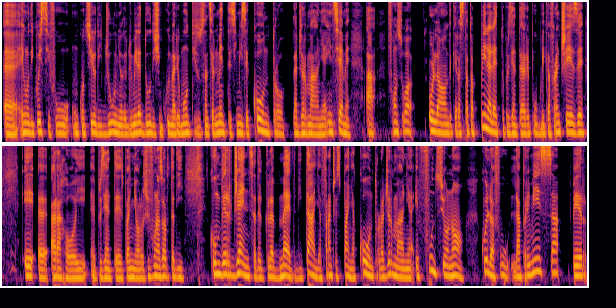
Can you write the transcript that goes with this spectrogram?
eh, e uno di questi fu un consiglio di giugno del 2012 in cui Mario Monti sostanzialmente si mise contro la Germania insieme a François Hollande che era stato appena eletto Presidente della Repubblica francese e eh, a Rajoy, eh, Presidente spagnolo. Ci fu una sorta di convergenza del Club Med d'Italia, Francia e Spagna contro la Germania e funzionò. Quella fu la premessa per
